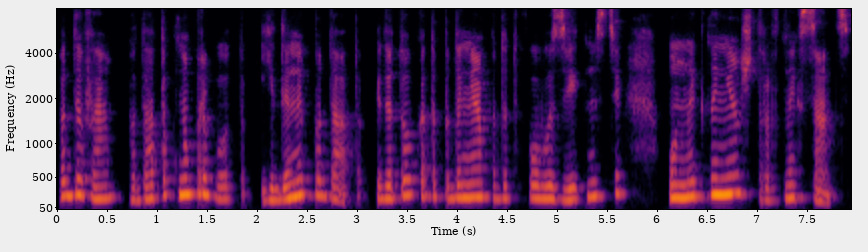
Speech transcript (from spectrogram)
ПДВ, податок на прибуток, єдиний податок, підготовка та подання податкової звітності, уникнення штрафних санкцій.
